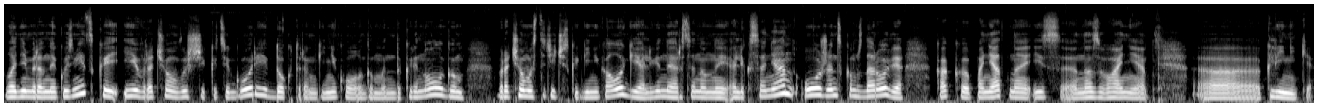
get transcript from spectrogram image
Владимировной Кузьмицкой и врачом высшей категории, доктором-гинекологом, эндокринологом, врачом эстетической гинекологии Альвиной Арсеновной Алексанян о женском здоровье, как понятно из названия э, клиники.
